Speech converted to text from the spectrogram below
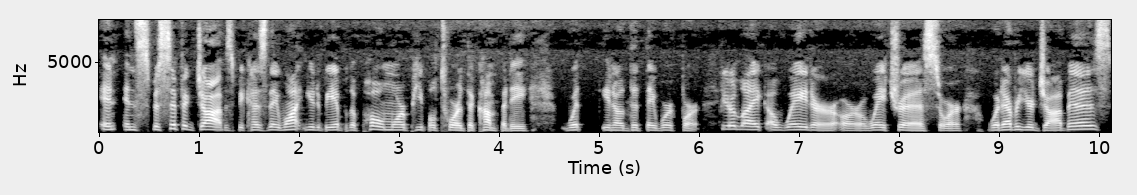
in, in specific jobs because they want you to be able to pull more people toward the company with, you know, that they work for. If you're like a waiter or a waitress or whatever your job is,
